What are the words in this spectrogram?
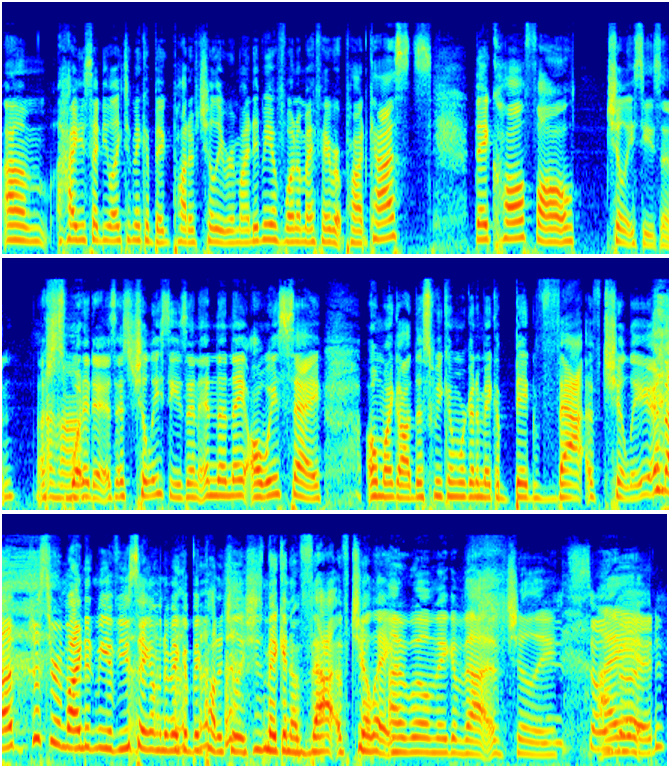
um, how you said you like to make a big pot of chili reminded me of one of my favorite podcasts. They call fall chili season. That's Uh-huh. what it is. It's chili season. And then they always say, oh my God, this weekend we're going to make a big vat of chili. And that just reminded me of you saying I'm going to make a big pot of chili. She's making a vat of chili. I will make a vat of chili. it's so I- good.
